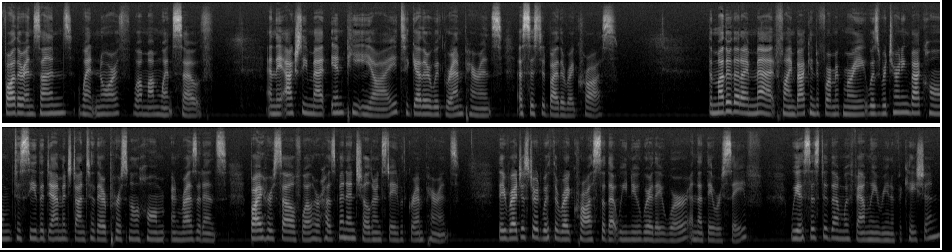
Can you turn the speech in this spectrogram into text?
father and sons went north while mom went south. And they actually met in PEI together with grandparents assisted by the Red Cross. The mother that I met flying back into Fort McMurray was returning back home to see the damage done to their personal home and residence by herself while her husband and children stayed with grandparents. They registered with the Red Cross so that we knew where they were and that they were safe. We assisted them with family reunification.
